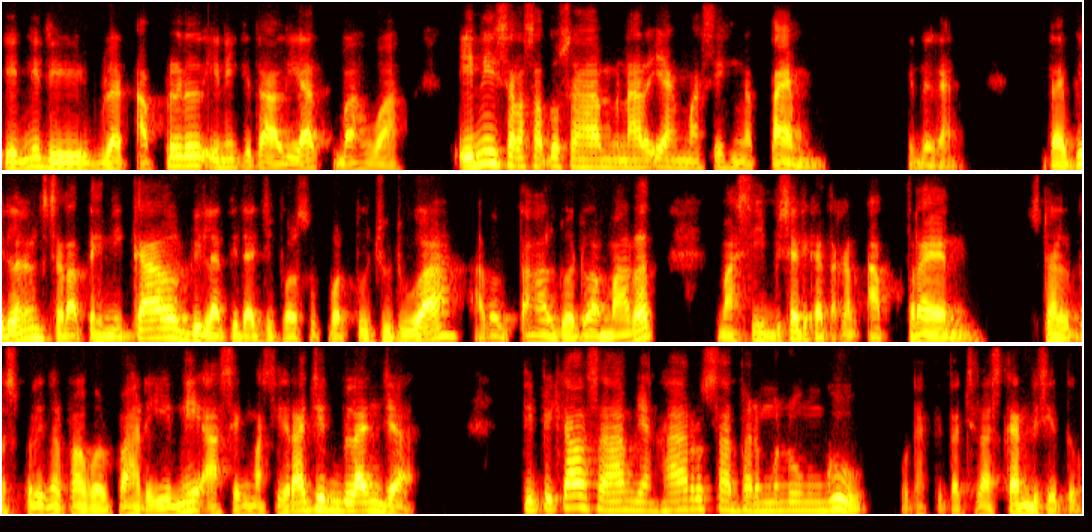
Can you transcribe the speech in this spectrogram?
Ini di bulan April ini kita lihat bahwa ini salah satu saham menarik yang masih ngetem, gitu kan. Kita bilang secara teknikal bila tidak jebol support 72 atau tanggal 22 Maret masih bisa dikatakan uptrend. Sudah lepas Bollinger beberapa hari ini asing masih rajin belanja. Tipikal saham yang harus sabar menunggu. Udah kita jelaskan di situ.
